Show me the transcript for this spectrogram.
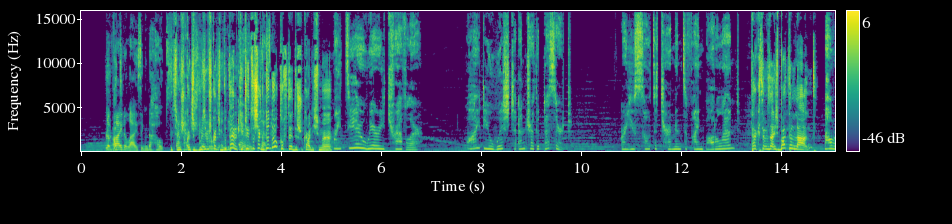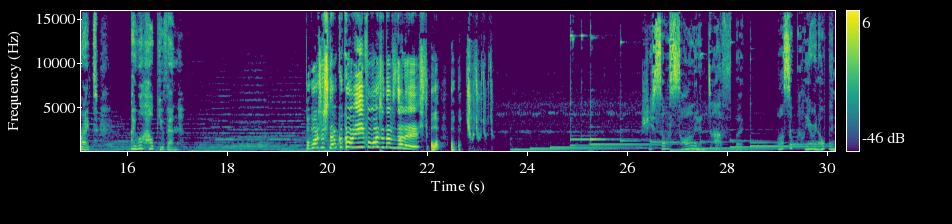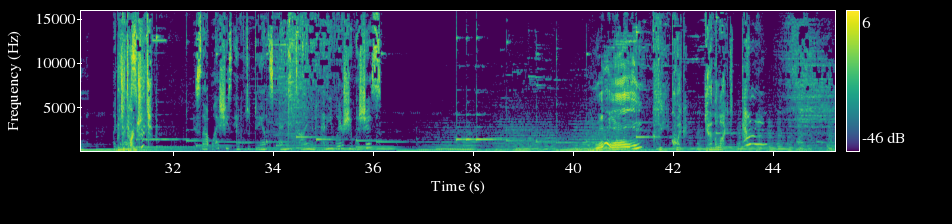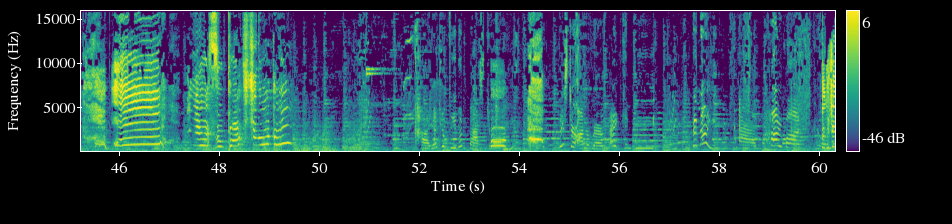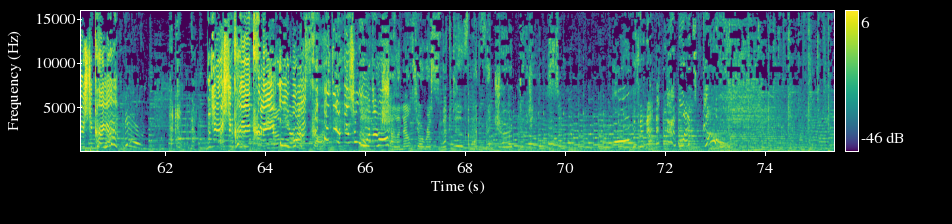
revitalizing the hopes that Będziemy szukać, będziemy szukać butelki, czyli coś jak. Dodoko wtedy szukaliśmy. My dear weary traveler, why do you wish to enter the desert? Are you so determined to find Bottleland? Tak, chcemy znaleźć Battleland. All right, I will help you then. Pomożesz nam, Kokowi, pomoże nam znaleźć. O, o, o, cicho, cicho, cicho. cicho. She's so solid and tough, but also clear and open. Like Będzie an ice tańczyć? Is that why she's able to dance anytime and anywhere she wishes? Whoa! Klee, quick, get in the light. O! Jezu, patrzcie na to! Kaeya can be the master Mr. Honorary Knight can be the knight. And Paimon To widzieliście Kaję? Widzieliście Kaję i? And O my god, jakie słodziak! shall announce your respective adventure duties. Let's go!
